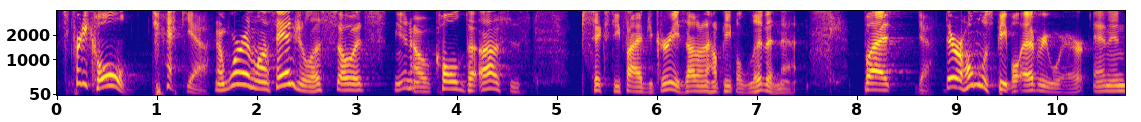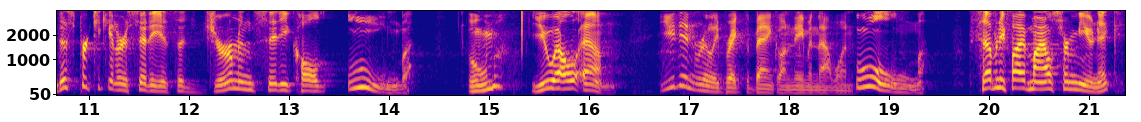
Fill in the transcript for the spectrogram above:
it's pretty cold. heck yeah. And we're in Los Angeles, so it's, you know, cold to us is 65 degrees. I don't know how people live in that. But Yeah. there are homeless people everywhere. And in this particular city, it's a German city called Ulm. Um, U L M. you didn't really break the bank on naming that one. Ulm, 75 miles from Munich.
